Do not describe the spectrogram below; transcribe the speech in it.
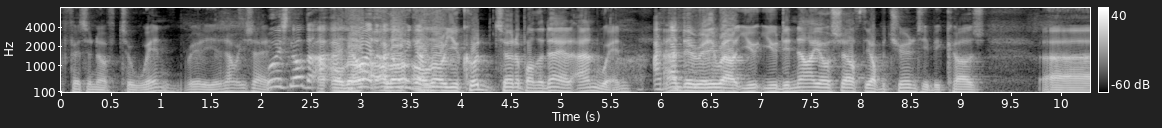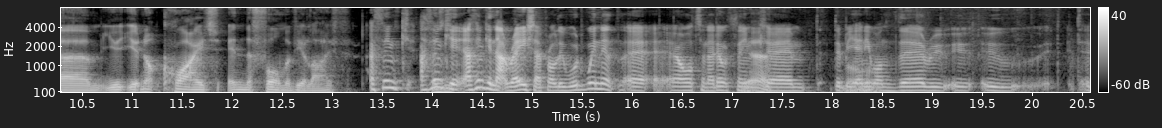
fit enough to win. Really, is that what you're saying? Well, it's not that. I, I- although, no, I, although, although you could turn up on the day and, and win and do really well, you, you deny yourself the opportunity because um, you, you're not quite in the form of your life. I think I think in, I think in that race I probably would win at, uh, at Alton. I don't think Yeah. um, there'd be Oh. anyone there who, who, who uh,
